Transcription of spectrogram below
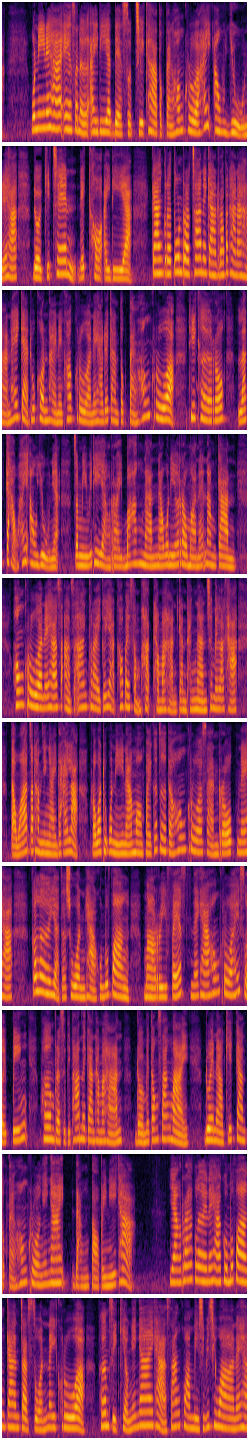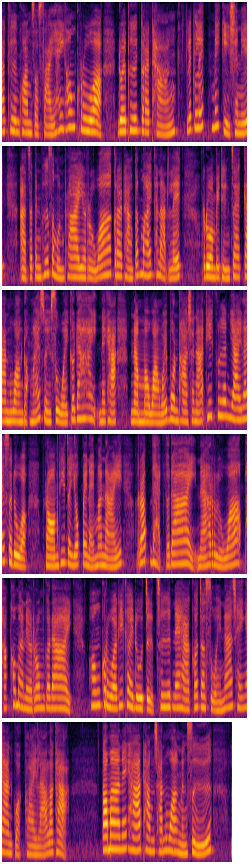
วันนี้นะคะเอเสนอไอเดียเด็ดสุดชิคค่ะ ตกแต่งห้องครัวให้เอาอยู่นะคะ โดยคิดเช่นเด็กคอไอเดียการกระตุ้นรสชาติในการรับประทานอาหารให้แก่ทุกคนภายในครอบครัวนะคะด้วยการตกแต่งห้องครัวที่เคยรกและเก่าให้เอาอยู่เนี่ยจะมีวิธีอย่างไรบ้างนั้นนะวันนี้เรามาแนะนำกัน ห้องครัวนะคะสะอาดสะอ้านใครก็อยากเข้าไปสัมผัสทำอาหารกันทั้งนั้นใช่ไหมล่ะคะ แต่ว่าจะทำยังไงได้ล่ะ เพราะว่าทุกวันนี้นะมองไปก็เจอแต่ห้องครัวแสนรกนะคะก็เลยอยากจะชวนค่ะคุณผู้ฟังมารีเฟสนะคะห้องครัวให้สวยปิ๊ง เพิ่มประสิทธิภาพในการทำอาหาร โดยไม่ต้องสร้างใหม่ ด้วยแนวคิดการตกแต่งห้องครัวง่าย ๆ ดังต่อไปนี้ค่ะ อย่างแรกเลยนะคะ คุณผู้ฟังการจัดสวนในครัว เพิ่มสีเขียวง่ายๆ ค่ะ สร้างความมีชีวิตชีวานะคะ คืนความสดใสให้ห้องครัว โดยพืชกระถางเล็กๆ ไม่กี่ชนิด อาจจะเป็นพืชสมุนไพรหรือว่ากระถางต้นไม้ขนาดเล็กรวมไปถึงแจกันวางดอกไม้สวยๆ ก็ได้นะคะนำมาวางไว้บนภาชนะที่เคลื่อนย้ายได้สะดวก พร้อมที่จะยกไปไหนมาไหน รับแดดก็ได้นะหรือว่าพักเข้ามาในร่มก็ได้ ห้องครัวที่เคยดูจืดชืดนะคะก็จะสวยน่าใช้งานกว่าใครแล้วล่ะค่ะ ต่อมานะคะทำชั้นวางหนังสือ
